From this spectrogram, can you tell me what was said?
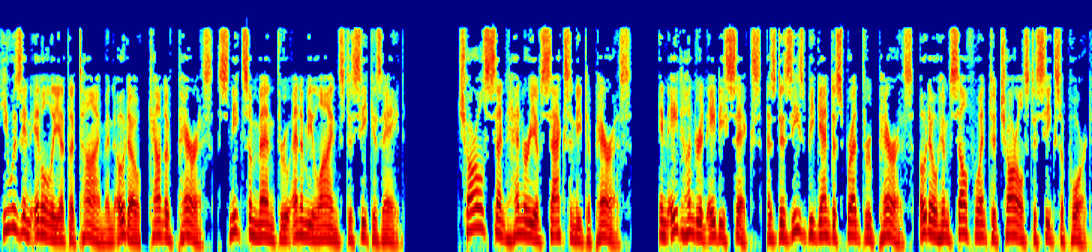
He was in Italy at the time and Odo, Count of Paris, sneaked some men through enemy lines to seek his aid. Charles sent Henry of Saxony to Paris. In 886, as disease began to spread through Paris, Odo himself went to Charles to seek support.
